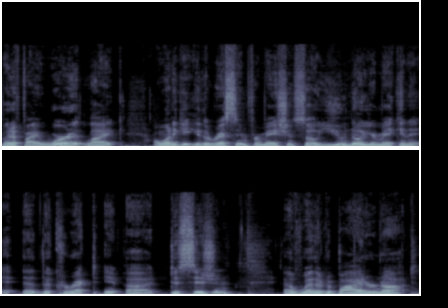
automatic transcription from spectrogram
But if I word it like, I want to get you the rest information so you know you're making a, a, the correct uh, decision of whether to buy it or not.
